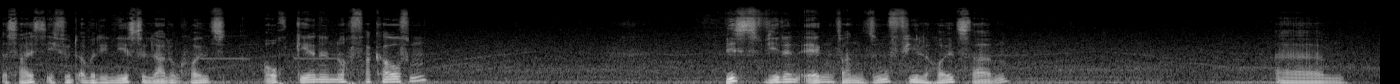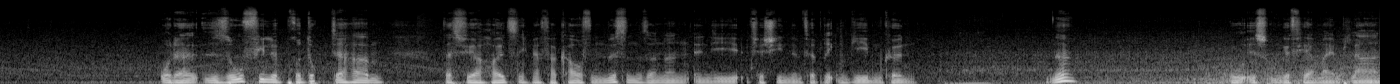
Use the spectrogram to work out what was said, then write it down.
Das heißt, ich würde aber die nächste Ladung Holz auch gerne noch verkaufen. Bis wir denn irgendwann so viel Holz haben. Ähm, oder so viele Produkte haben, dass wir Holz nicht mehr verkaufen müssen, sondern in die verschiedenen Fabriken geben können. Ne? So ist ungefähr mein Plan.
